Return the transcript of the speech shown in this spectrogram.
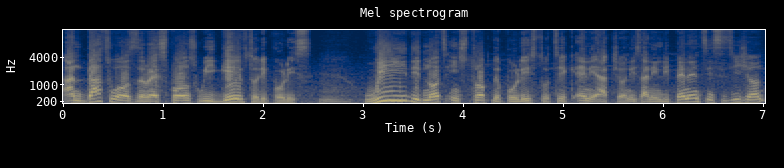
And that was the response we gave to the police. Mm. We did not instruct the police to take any action. It's an independent institution.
